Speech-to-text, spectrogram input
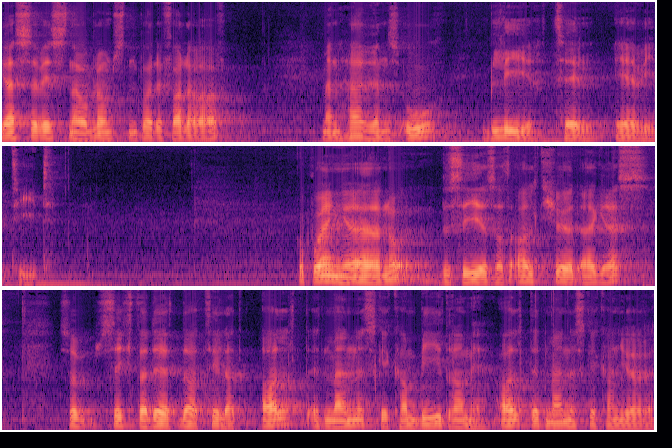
gresset visner og blomsten på det faller av, men Herrens ord blir til evig tid. Og Poenget er når det sies at alt kjød er gress, så sikter det da til at alt et menneske kan bidra med, alt et menneske kan gjøre,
